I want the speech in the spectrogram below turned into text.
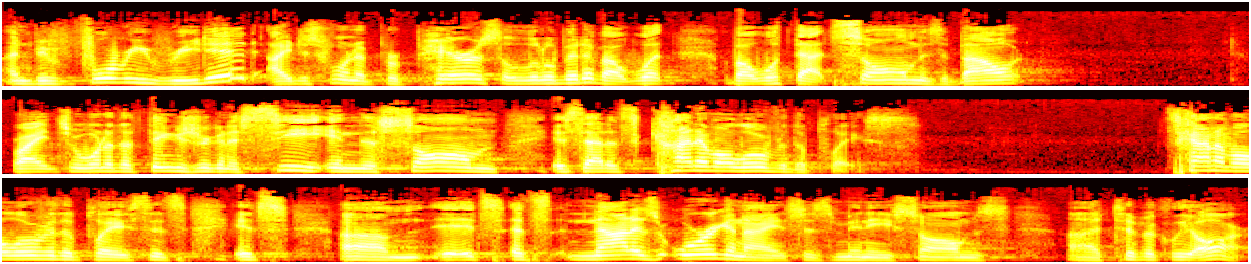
And before we read it, I just want to prepare us a little bit about what, about what that psalm is about. Right? So, one of the things you're going to see in this psalm is that it's kind of all over the place. It's kind of all over the place. It's, it's, um, it's, it's not as organized as many Psalms uh, typically are.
